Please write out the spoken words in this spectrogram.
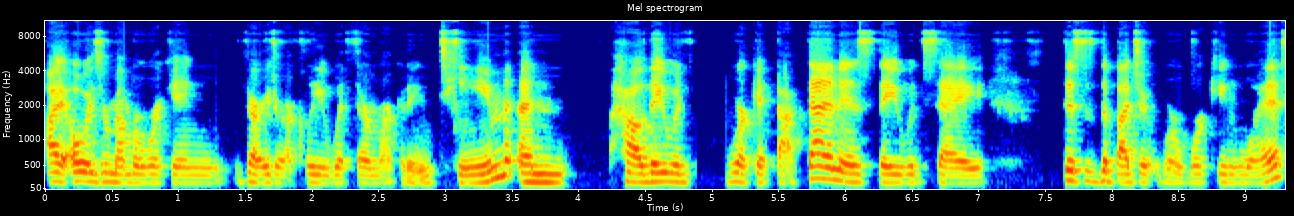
I always remember working very directly with their marketing team and how they would work it back then is they would say, this is the budget we're working with.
